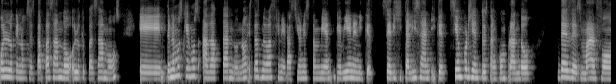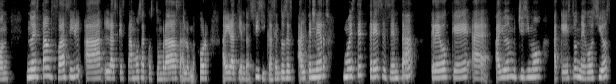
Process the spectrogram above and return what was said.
con lo que nos está pasando o lo que pasamos, eh, tenemos que irnos adaptando, ¿no? Estas nuevas generaciones también que vienen y que se digitalizan y que 100% están comprando desde smartphone. No es tan fácil a las que estamos acostumbradas a lo mejor a ir a tiendas físicas. Entonces, al tener como este 360, creo que ah, ayuda muchísimo a que estos negocios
